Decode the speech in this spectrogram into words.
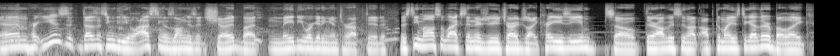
um, her E is, doesn't seem to be lasting as long as it should, but maybe we're getting interrupted. This team also lacks energy recharge like crazy, so they're obviously not optimized together, but like,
